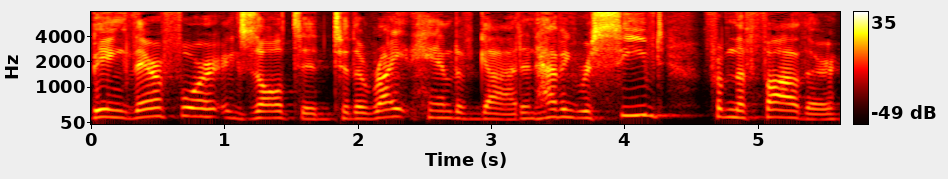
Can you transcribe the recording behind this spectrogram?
being therefore exalted to the right hand of God, and having received from the Father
